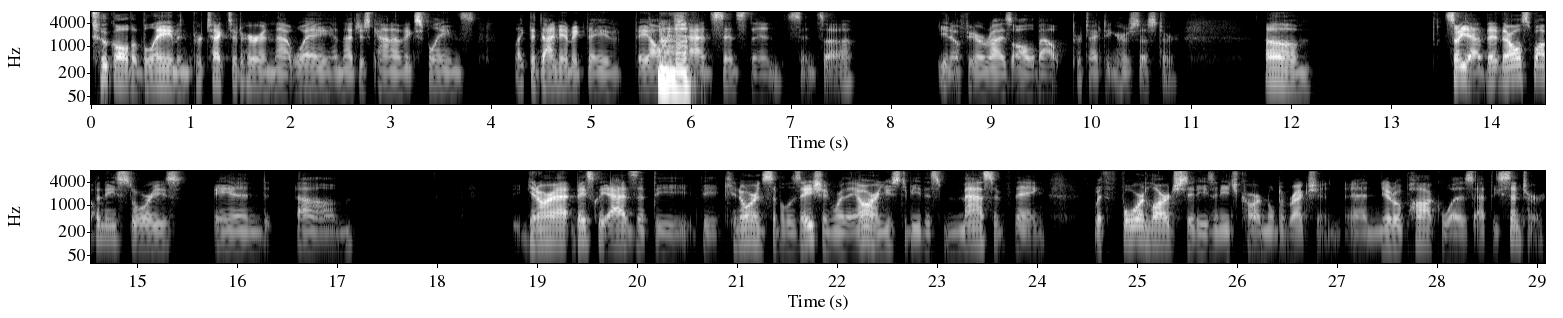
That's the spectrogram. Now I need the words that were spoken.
took all the blame and protected her in that way, and that just kind of explains like the dynamic they've they always Mhm. had since then. Since uh you know Fy'ra Rai's all about protecting her sister. Um. So yeah, they, they're all swapping these stories, and um, Gennaro basically adds that the the Kenoran civilization where they are used to be this massive thing with four large cities in each cardinal direction, and Niropak was at the center.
